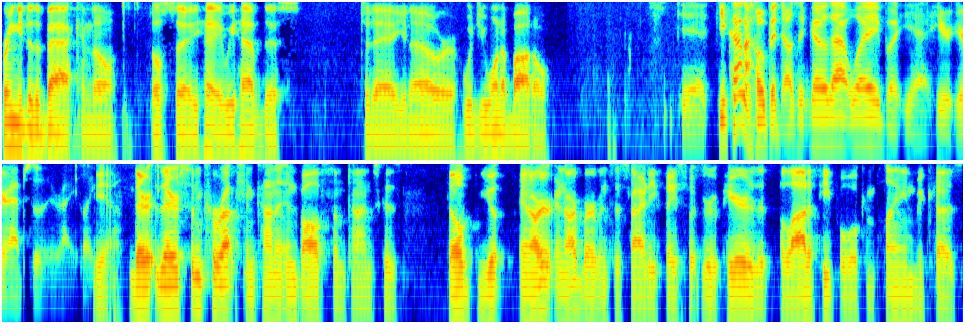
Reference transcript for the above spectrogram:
bring you to the back and they'll they'll say, "Hey, we have this today," you know, or "Would you want a bottle?" Yeah, you kind of hope it doesn't go that way, but yeah, you're you're absolutely right. Like, Yeah, there there's some corruption kind of involved sometimes because they'll you, in our in our bourbon society Facebook group here that a lot of people will complain because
